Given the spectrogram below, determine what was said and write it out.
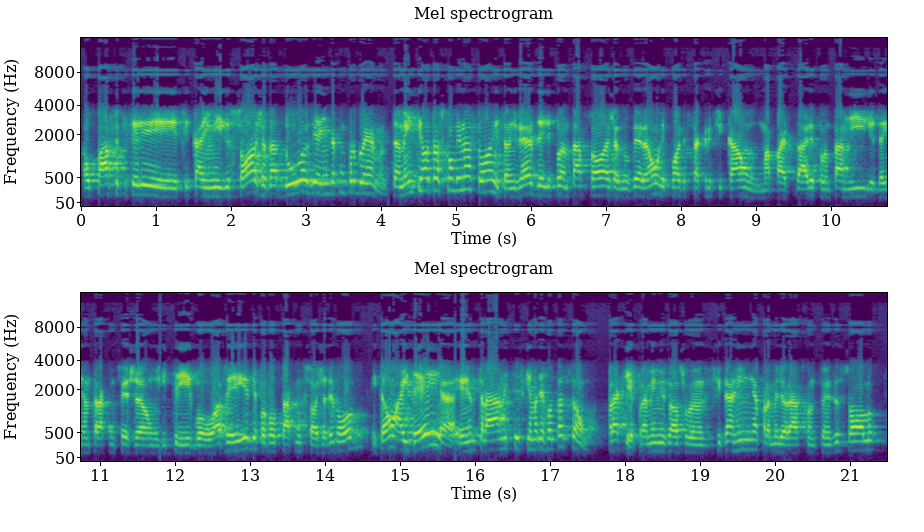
Ao passo que se ele ficar em milho e soja, dá duas e ainda com problemas. Também tem outras combinações. Ao invés dele plantar soja no verão, ele pode sacrificar uma parte da área e plantar milho, daí entrar com feijão e trigo ou aveia, depois voltar com soja de novo. Então a ideia é entrar nesse esquema de rotação. Para quê? Para amenizar os problemas de cigarrinha, para melhorar as condições do solo.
